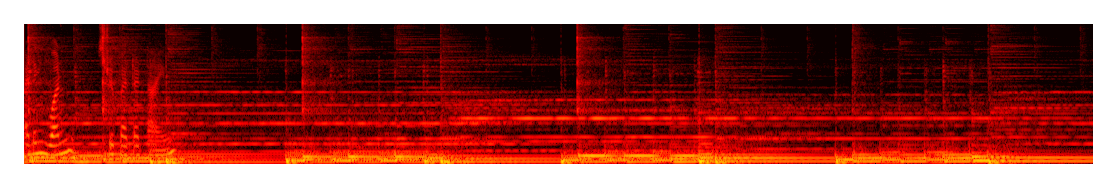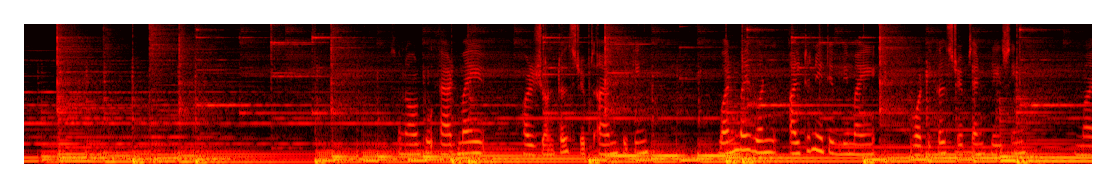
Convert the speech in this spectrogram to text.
adding one strip at a time my horizontal strips I am picking one by one alternatively my vertical strips and placing my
